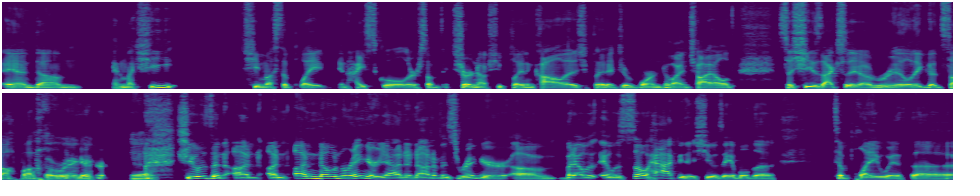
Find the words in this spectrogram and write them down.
And, um, and I'm like, she, she must have played in high school or something. Sure enough, she played in college. She played at Dearborn Divine Child. So she's actually a really good softball. A ringer. Yeah. she was an un, an unknown ringer. Yeah, an anonymous ringer. Um, but I was it was so happy that she was able to to play with uh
